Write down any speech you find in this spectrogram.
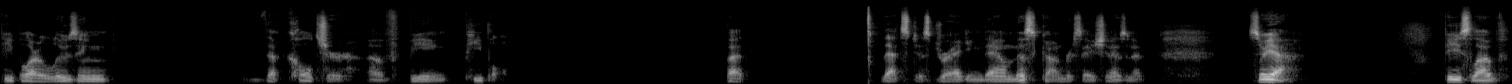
People are losing the culture of being people. But that's just dragging down this conversation, isn't it? So, yeah. Peace, love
